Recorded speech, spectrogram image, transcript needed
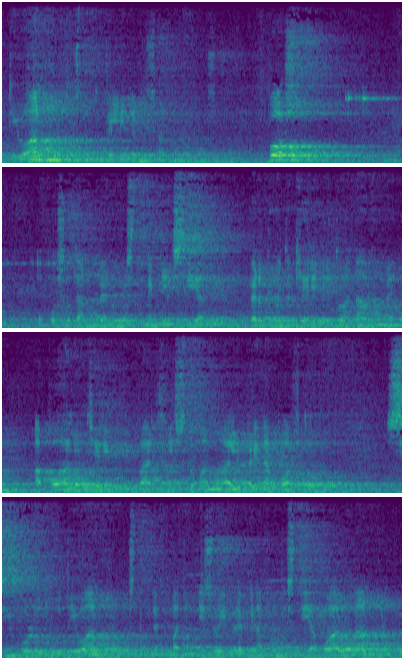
ότι ο άνθρωπος θα το τελεί για τους ανθρώπους. Πώς; Όπως όταν μπαίνουμε στην εκκλησία, παίρνουμε το κερί και το ανάβουμε από άλλο κερί που υπάρχει στο μανουάλι πριν από αυτό, σύμβολο του ότι ο άνθρωπος στην πνευματική ζωή πρέπει να φωτιστεί από άλλον άνθρωπο,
